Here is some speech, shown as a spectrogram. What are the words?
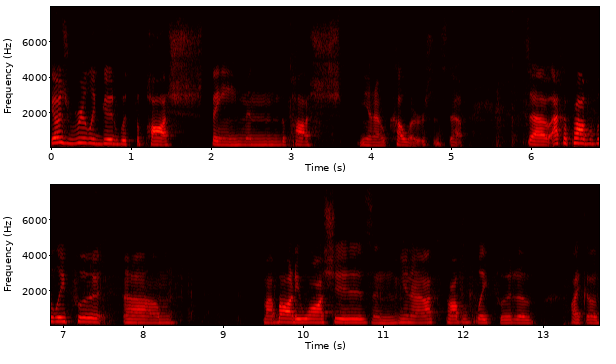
goes really good with the posh theme and the posh you know, colors and stuff. So I could probably put um, my body washes and, you know, I could probably put a, like a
